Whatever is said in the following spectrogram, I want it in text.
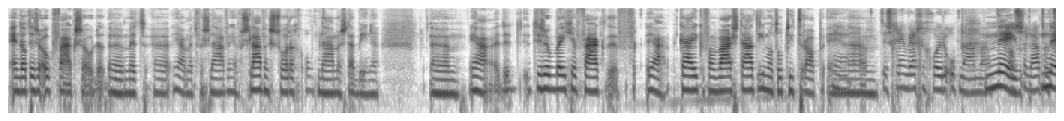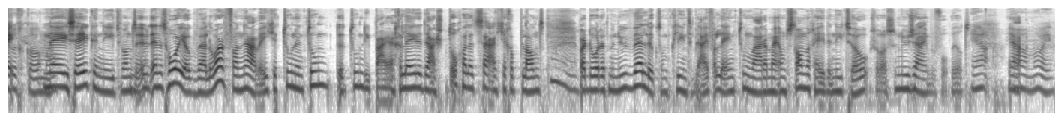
En dat is ook vaak zo dat, eh, met, eh, ja, met verslaving en verslavingszorg, opnames daarbinnen. Ehm, ja, het, het is ook een beetje vaak de, ja, kijken van waar staat iemand op die trap. En, Ja. ehm, Het is geen weggegooide opname Nee, als ze later nee, terugkomen. Nee, zeker niet. Want, Nee. En dat hoor je ook wel hoor. Van, nou weet je, toen en toen, de, toen die paar jaar geleden, daar is toch wel het zaadje geplant. Hmm. Waardoor het me nu wel lukt om clean te blijven. Alleen toen waren mijn omstandigheden niet zo zoals ze nu zijn bijvoorbeeld. Ja, Ja. Oh, mooi.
